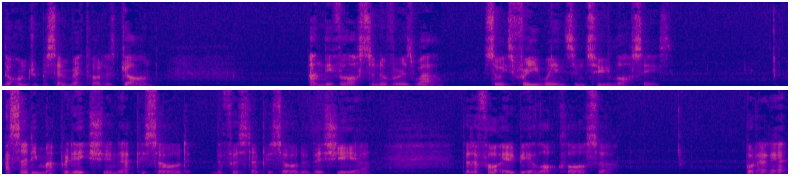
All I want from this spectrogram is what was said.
the hundred percent record is gone, and they've lost another as well. So it's three wins and two losses. I said in my prediction episode, the first episode of this year, that I thought it'd be a lot closer. But I,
